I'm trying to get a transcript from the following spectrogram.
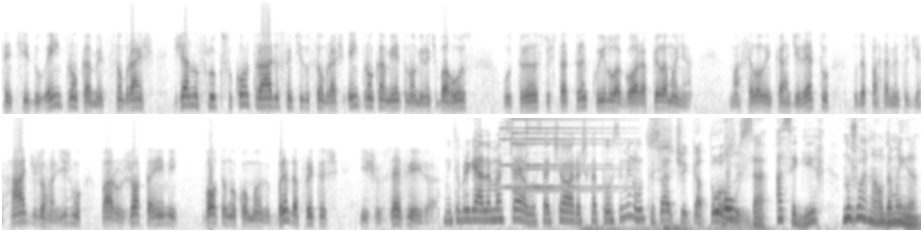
sentido entroncamento São Brás. Já no fluxo contrário, sentido São Brás entroncamento no Almirante Barroso, o trânsito está tranquilo agora pela manhã. Marcelo Alencar, direto do Departamento de Rádio Jornalismo para o JM. Volta no comando Brenda Freitas e José Vieira. Muito obrigada, Marcelo. 7 horas 14 minutos. 7 e 14. Ouça a seguir no Jornal da Manhã.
